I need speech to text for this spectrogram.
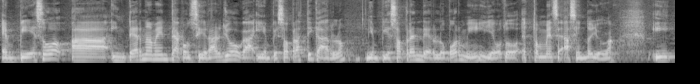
empiezo a internamente a considerar yoga y empiezo a practicarlo y empiezo a aprenderlo por mí y llevo todos estos meses haciendo yoga y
